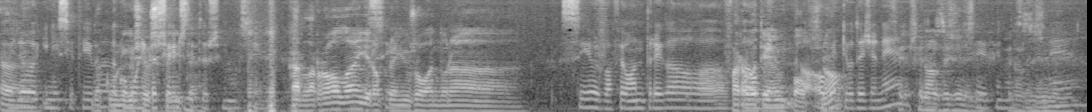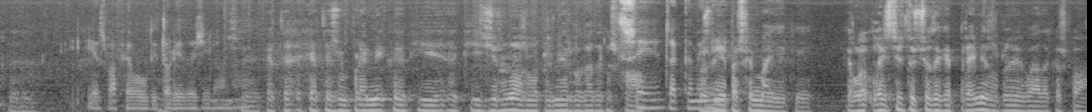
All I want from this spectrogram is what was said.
Eh, millor iniciativa de de comunicació comunicació, escrita. institucional, sí. Carla Rola i era el Sí. premi us el van donar... Sí, es va fer l'entrega el, relativament pocs, el no? 21 de gener. Fi- finals de gener, Sí, finals, de gener. I es va fer a l'Auditori de Girona. Sí, aquest, aquest és un premi que aquí, aquí a Girona és la primera vegada que es fa. Sí, exactament. No s'havia pas fet mai aquí. La, la institució d'aquest premi és la primera vegada que es fa.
